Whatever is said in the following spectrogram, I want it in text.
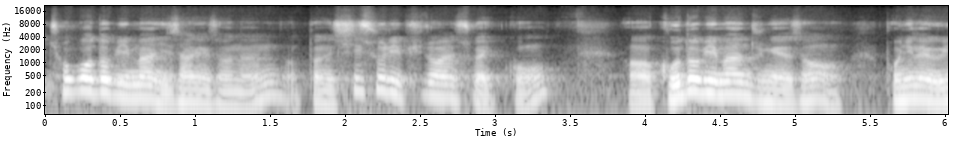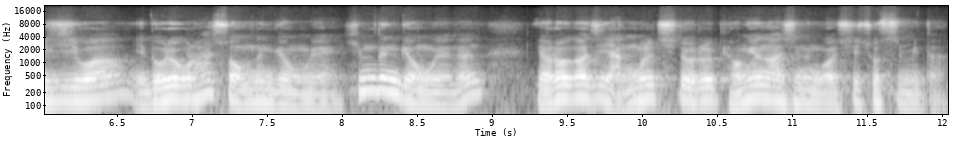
초고도 비만 이상에서는 어떤 시술이 필요할 수가 있고 어, 고도 비만 중에서 본인의 의지와 이 노력을 할 수 없는 경우에 힘든 경우에는 여러 가지 약물 치료를 병행하시는 것이 좋습니다.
